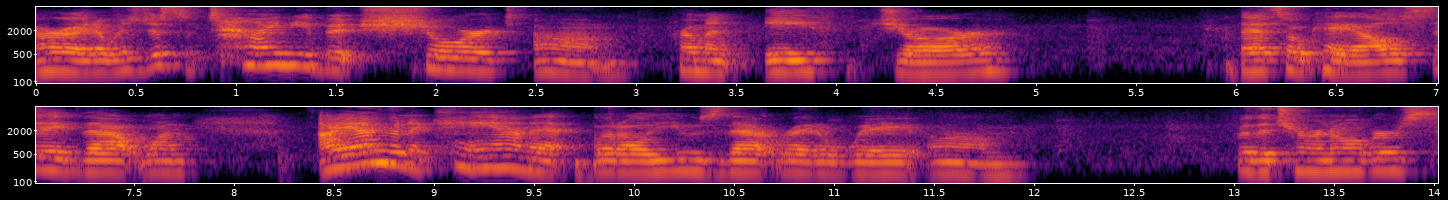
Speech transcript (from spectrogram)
All right, I was just a tiny bit short um, from an eighth jar That's okay, I'll save that one. I am gonna can it, but I'll use that right away um, for the turnovers.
